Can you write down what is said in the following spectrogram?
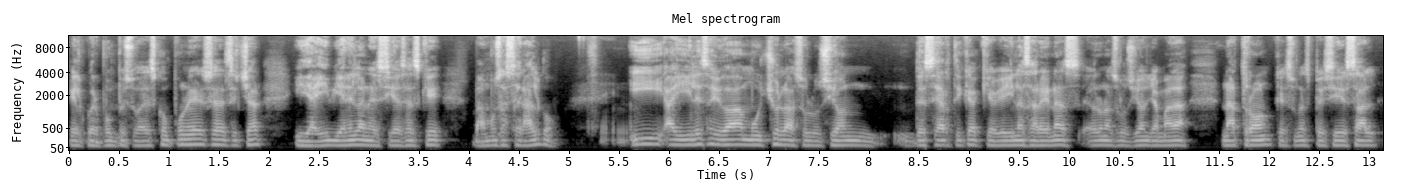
el cuerpo empezó a descomponerse, a desechar y de ahí viene la necesidad, es que vamos a hacer algo. Y ahí les ayudaba mucho la solución desértica que había ahí en las arenas. Era una solución llamada natrón, que es una especie de sal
